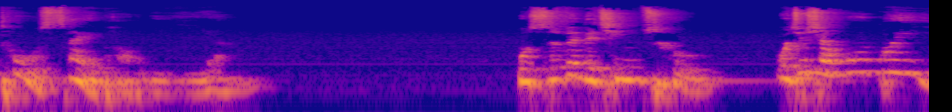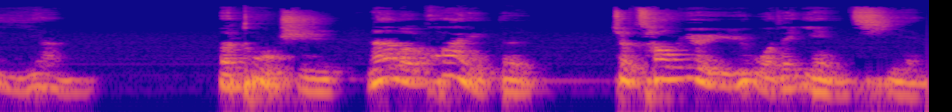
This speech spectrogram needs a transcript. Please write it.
兔赛跑一样，我十分的清楚，我就像乌龟一样，而兔子那么快的就超越于我的眼前，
